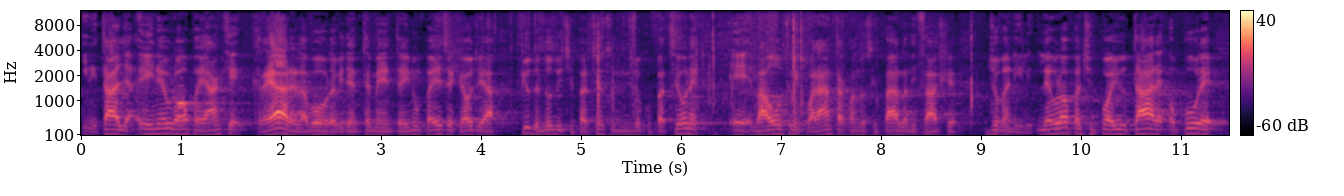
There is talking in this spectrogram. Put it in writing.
in Italia e in Europa è anche creare lavoro evidentemente in un paese che oggi ha più del 12% di disoccupazione e va oltre il 40% quando si parla di fasce giovanili. L'Europa ci può aiutare oppure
